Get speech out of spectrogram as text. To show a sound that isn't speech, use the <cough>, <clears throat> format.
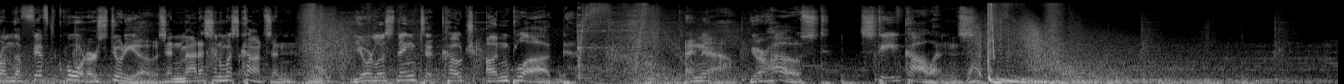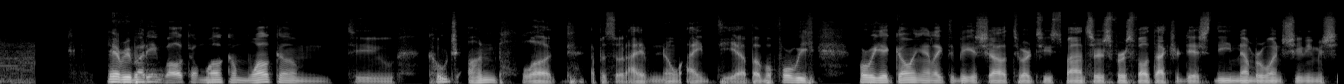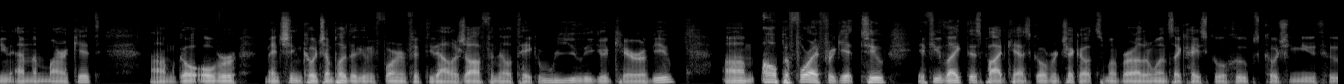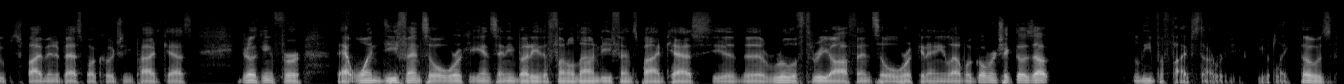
From the fifth quarter studios in Madison, Wisconsin, you're listening to Coach Unplugged. And now, your host, Steve Collins. Hey, everybody. Welcome, welcome, welcome to Coach Unplugged episode. I have no idea. But before we before we get going, I'd like to big a shout out to our two sponsors. First of all, Dr. Dish, the number one shooting machine on the market. Um, go over, mention Coach Unplugged. They'll give you $450 off and they'll take really good care of you. Um, oh, before I forget too, if you like this podcast, go over and check out some of our other ones like High School Hoops, Coaching Youth Hoops, Five Minute Basketball Coaching Podcast. If you're looking for that one defense that will work against anybody, the Funnel Down Defense Podcast, the, the Rule of Three offense that will work at any level, go over and check those out. Leave a five star review. We would like those.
